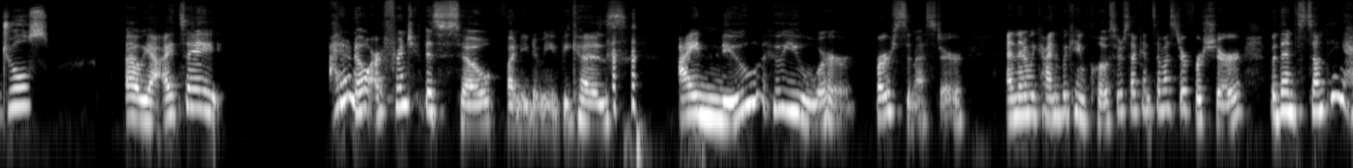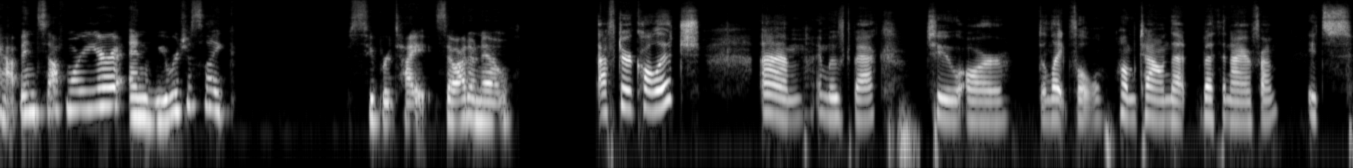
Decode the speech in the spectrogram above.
Jules? Oh yeah, I'd say I don't know. Our friendship is so funny to me because I knew who you were first semester. And then we kind of became closer second semester for sure. But then something happened sophomore year and we were just like super tight. So I don't know. After college, um, I moved back to our delightful hometown that Beth and I are from. It's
